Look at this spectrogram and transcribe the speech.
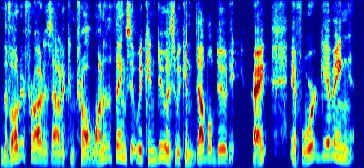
The voter fraud is out of control. One of the things that we can do is we can double duty, right? If we're giving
